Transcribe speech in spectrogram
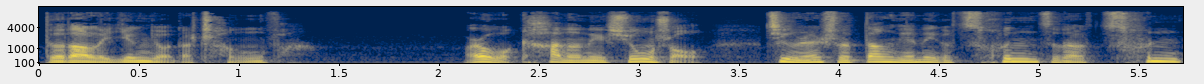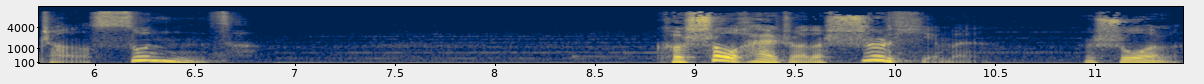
得到了应有的惩罚。而我看到那凶手，竟然是当年那个村子的村长孙子。可受害者的尸体们说了，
